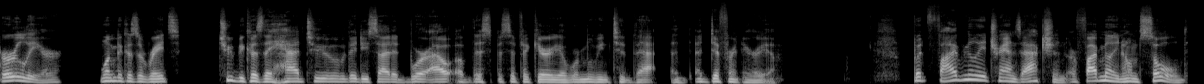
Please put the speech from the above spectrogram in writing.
earlier. One, because of rates. Two, because they had to, they decided we're out of this specific area. We're moving to that, a, a different area. But 5 million transactions or 5 million homes sold,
